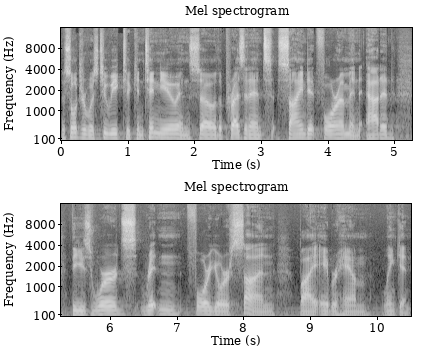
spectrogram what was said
The soldier was too weak to continue, and so the president signed it for him and added these words written for your son by Abraham Lincoln.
